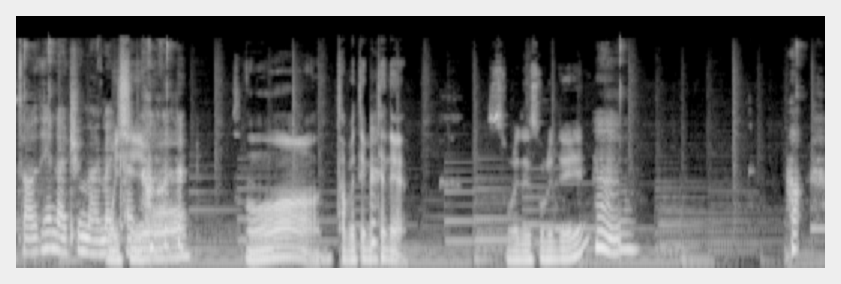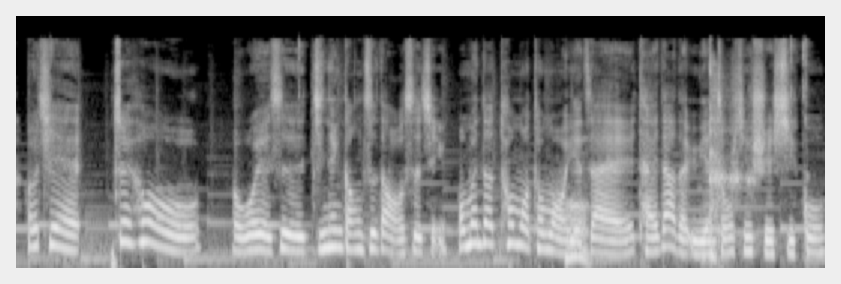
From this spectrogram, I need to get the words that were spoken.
找一天来去买买看美味しい。よ。ああ、食べてみてね。それで、それで嗯，好，而且最后。 呃，我也是今天刚知道的事情。我们的 Tomo Tomo 也在台大的语言中心学习过。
